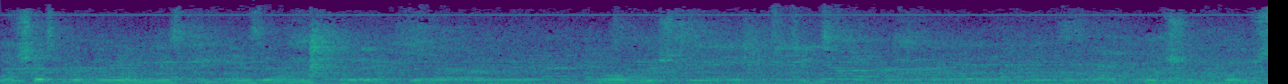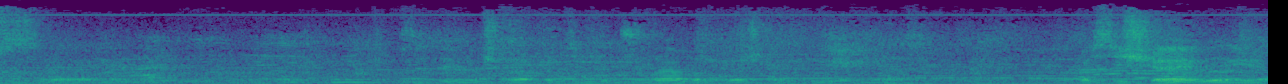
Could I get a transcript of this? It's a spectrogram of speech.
вот сейчас мы думаем несколько дней заменить проект, э, новый что запустить. Очень хочется какие-то вечера по типу джураба, такие ну, посещаемые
